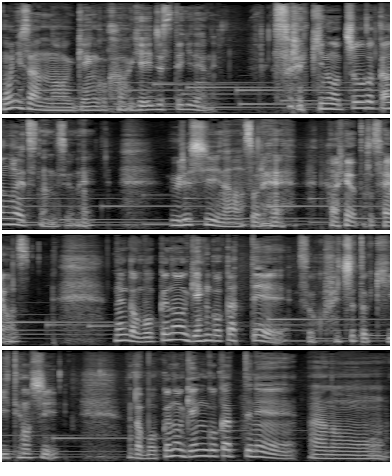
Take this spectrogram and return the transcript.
モニさんの言語化は芸術的だよね。それ昨日ちょうど考えてたんですよね。嬉しいなそれ。ありがとうございます。なんか僕の言語化ってそうこれちょっと聞いてほしいなんか僕の言語化ってねあのー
